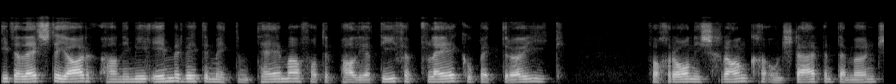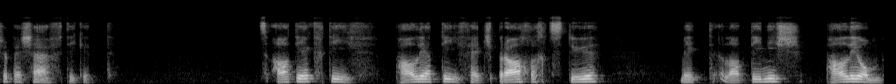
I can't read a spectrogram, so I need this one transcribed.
In den letzten Jahren habe ich mich immer wieder mit dem Thema von der palliativen Pflege und Betreuung von chronisch kranken und sterbenden Menschen beschäftigt. Das Adjektiv palliativ hat sprachlich zu tun mit latinisch pallium,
